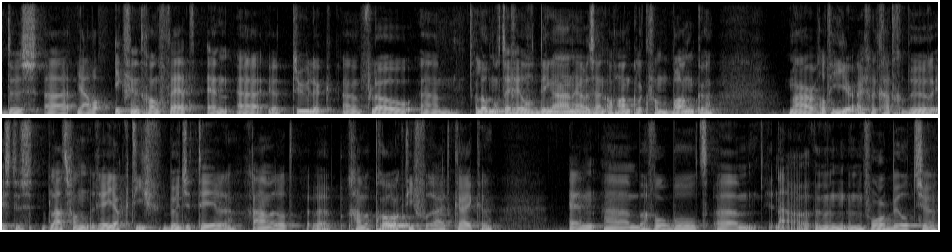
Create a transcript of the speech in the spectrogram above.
Dus ja, wel, ik vind het gewoon vet. En natuurlijk, Flow um, loopt nog tegen heel veel dingen aan. Hè. We zijn afhankelijk van banken. Maar wat hier eigenlijk gaat gebeuren is dus in plaats van reactief budgetteren, gaan we, dat, uh, gaan we proactief vooruitkijken. En um, bijvoorbeeld, um, nou, een, een voorbeeldje,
